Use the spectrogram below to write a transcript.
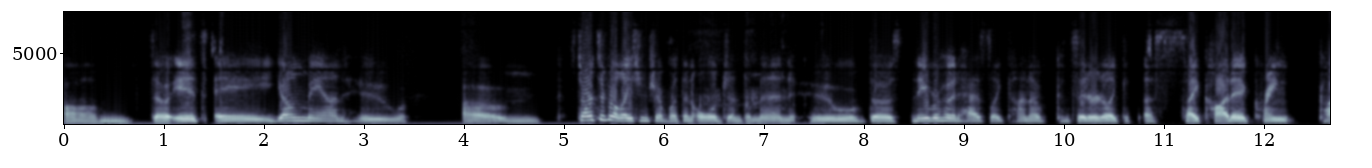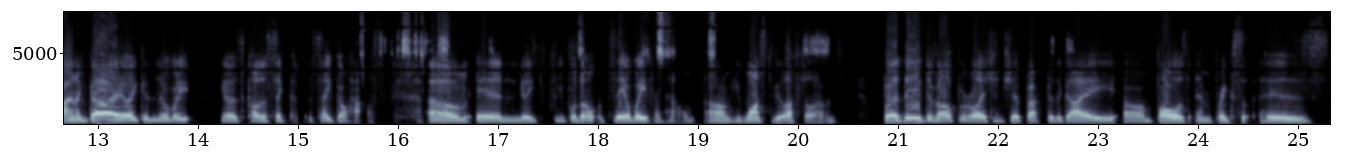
Um, so it's a young man who um, starts a relationship with an old gentleman who the neighborhood has like kind of considered like a psychotic crank kind of guy. Like nobody, you know, it's called a psych- psycho house. Um, and like people don't stay away from him. Um, he wants to be left alone. But they develop a relationship after the guy um, falls and breaks his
